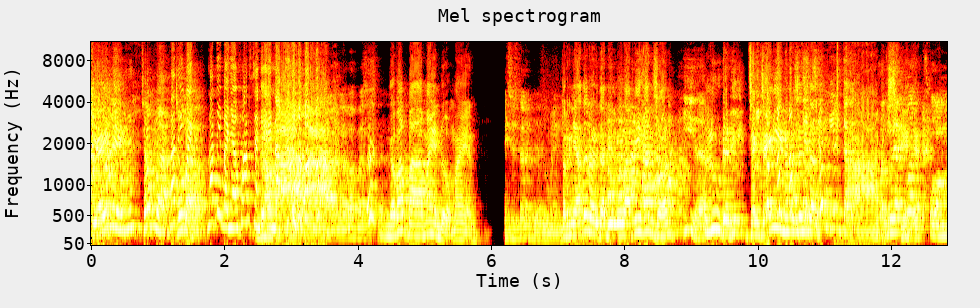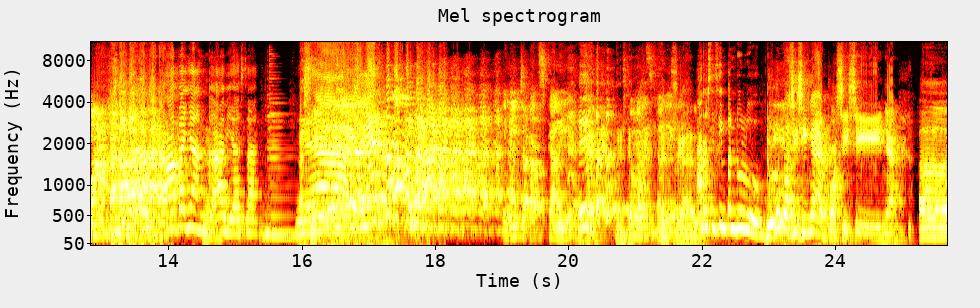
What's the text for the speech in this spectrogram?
Ya ini, coba, Nanti, coba. ba- nanti banyak fans yang Nggak gak enak. Nggak apa-apa. Nggak apa-apa, main dong, main. Eh suster jago main. Ternyata dari tadi lu latihan, Son. Iya. Lu udah diceng-cengin sama suster. Ceng-cengin, karena Ah, pas ngeliat gua iya. lemah gitu. Apanya enggak biasa. Asik. Ya, jangan. Ini cepat sekali ya. cepat sekali. Sekali. Harus disimpan dulu. Dulu posisinya, eh posisinya, eh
